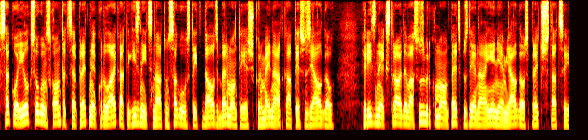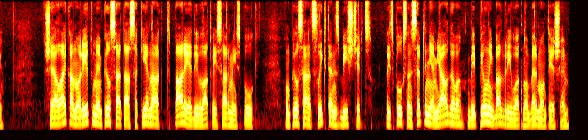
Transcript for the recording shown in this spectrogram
Sakoja ilgs uguns kontakts ar pretinieku, kura laikā tika iznīcināti un sagūstīti daudz bermontiešu, kuri mēģināja atkāpties uz Jelgavu. Rīdznieks strauji devās uzbrukumā un pēcpusdienā ieņēma Jālgavas preču staciju. Šajā laikā no rietumiem pilsētā saka ienākt pārējie divi Latvijas armijas pulki, un pilsētas liktenis bija izšķirts. Līdz pulksten septiņiem Jālgava bija pilnībā atbrīvot no bermontiešiem.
